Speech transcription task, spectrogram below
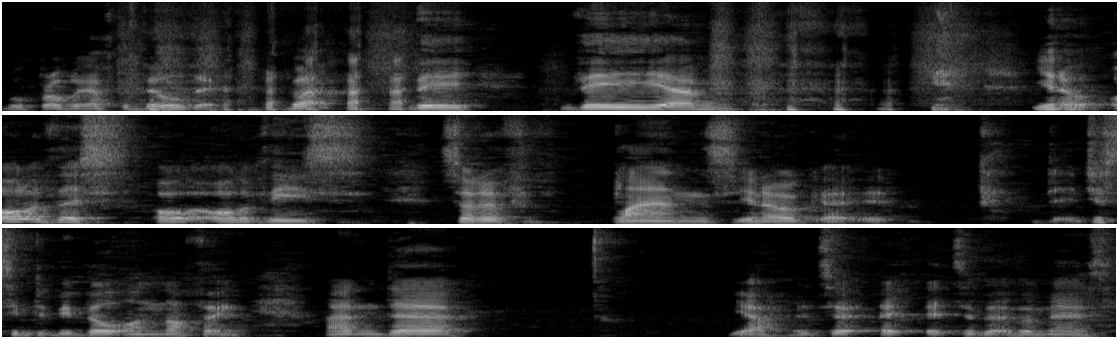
will probably have to build it, but the the um, you know all of this, all all of these sort of plans, you know, it, it just seem to be built on nothing, and. Uh, yeah, it's a it's a bit of a mess.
